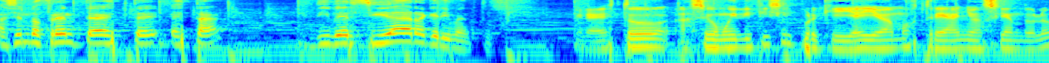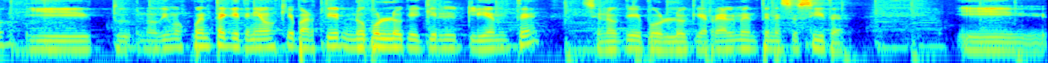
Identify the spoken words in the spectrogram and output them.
haciendo frente a este, esta diversidad de requerimientos. Mira, esto ha sido muy difícil porque ya llevamos tres años haciéndolo y nos dimos cuenta que teníamos que partir no por lo que quiere el cliente, sino que por lo que realmente necesita. Y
